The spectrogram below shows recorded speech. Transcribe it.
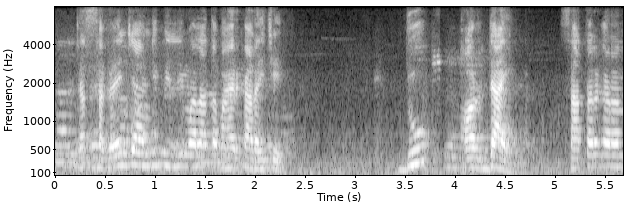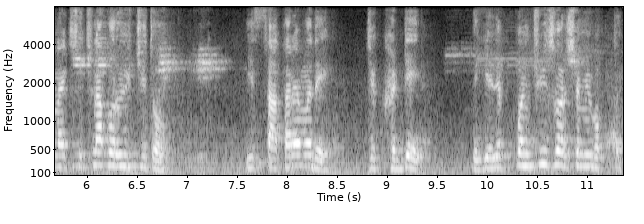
त्या सगळ्यांची अंडी पिल्ली मला आता बाहेर काढायची डू ऑर डाय सातारकरांना एक सूचना करू इच्छितो. की साताऱ्यामध्ये जे खड्डे आहेत, ते गेले पंचवीस वर्ष मी बघतोय.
